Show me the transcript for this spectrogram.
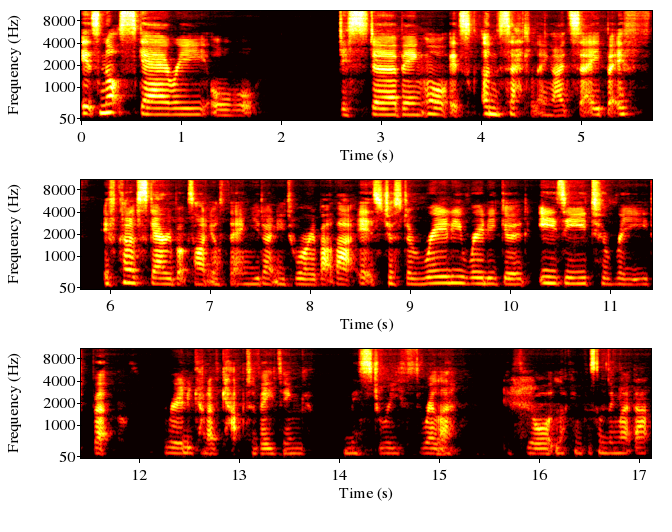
it's not scary or disturbing or it's unsettling, I'd say. But if if kind of scary books aren't your thing, you don't need to worry about that. It's just a really, really good, easy to read, but really kind of captivating mystery thriller if you're looking for something like that.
